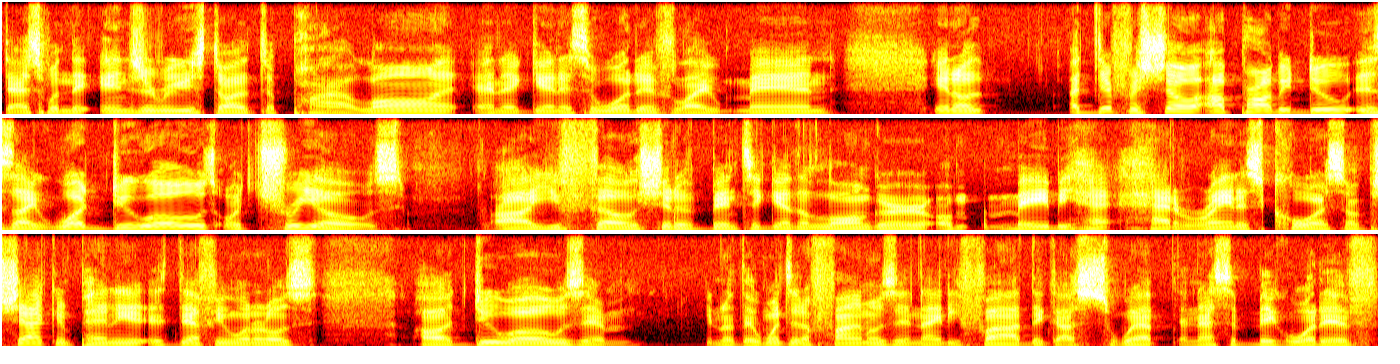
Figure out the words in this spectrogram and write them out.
that's when the injuries started to pile on. And again, it's a what if, like, man, you know, a different show I'll probably do is like what duos or trios uh, you felt should have been together longer or maybe ha- had ran its course. So Shaq and Penny is definitely one of those uh, duos and you know, they went to the finals in '95. They got swept, and that's a big what if.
